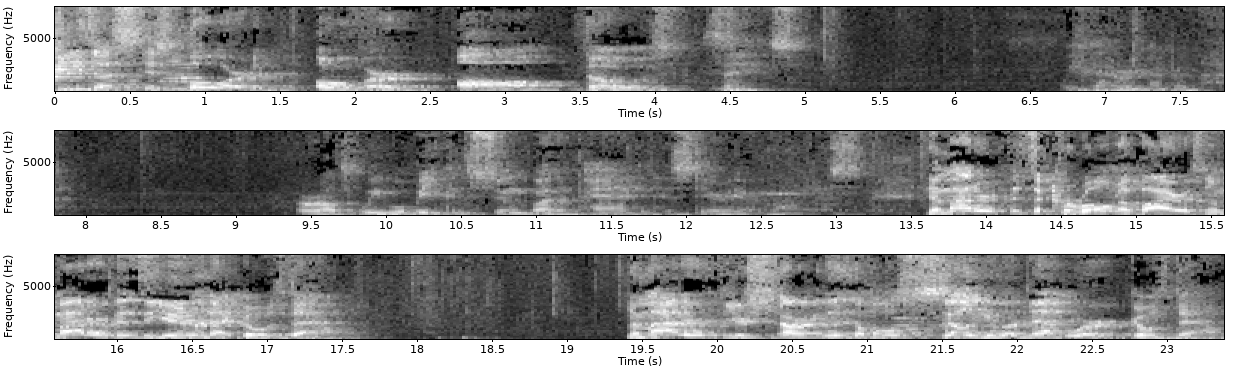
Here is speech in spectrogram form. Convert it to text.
Jesus is Lord over all those things. We've got to remember that. Or else we will be consumed by the panic and hysteria around us. No matter if it's a coronavirus, no matter if it's the internet goes down, no matter if the, the whole cellular network goes down.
